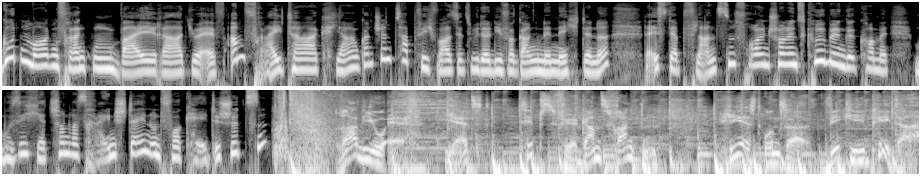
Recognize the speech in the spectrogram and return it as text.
Guten Morgen, Franken, bei Radio F am Freitag. Ja, ganz schön zapfig war es jetzt wieder die vergangenen Nächte, ne? Da ist der Pflanzenfreund schon ins Krübeln gekommen. Muss ich jetzt schon was reinstellen und vor Kälte schützen? Radio F. Jetzt Tipps für ganz Franken. Hier ist unser Wiki Peter.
